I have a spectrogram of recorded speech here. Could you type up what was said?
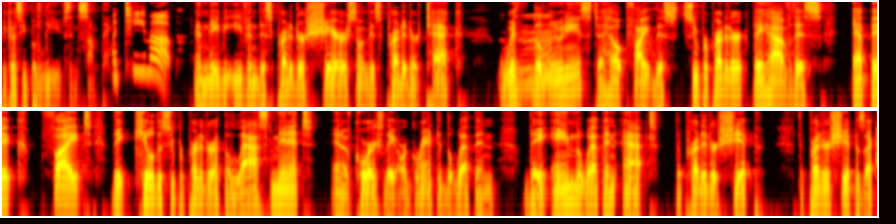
because he believes in something. A team up. and maybe even this predator shares some of his predator tech with the Mhm. loonies to help fight this super predator. They have this epic fight. They kill the super predator at the last minute and of course they are granted the weapon. They aim the weapon at the predator ship. The predator ship is like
